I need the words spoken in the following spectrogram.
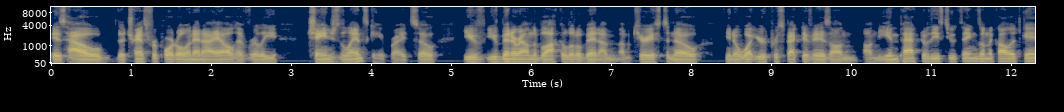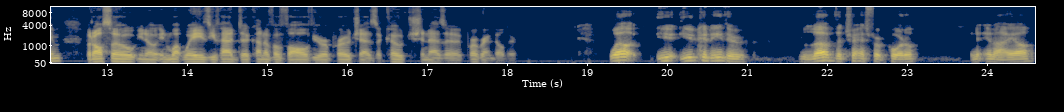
is how the transfer portal and NIL have really changed the landscape, right? So you've you've been around the block a little bit. I'm I'm curious to know you know what your perspective is on on the impact of these two things on the college game but also you know in what ways you've had to kind of evolve your approach as a coach and as a program builder. Well you you could either love the transfer portal NIL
